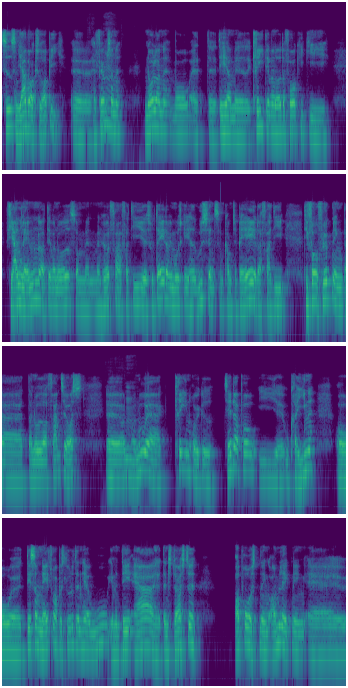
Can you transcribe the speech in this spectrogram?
tid, som jeg voksede op i, øh, 90'erne, mm. 0'erne, hvor at øh, det her med krig, det var noget, der foregik i fjerne lande, og det var noget, som man, man hørte fra, fra de øh, soldater, vi måske havde udsendt, som kom tilbage, eller fra de, de få flygtninge, der, der nåede frem til os. Øh, og, mm. og nu er krigen rykket tættere på i øh, Ukraine, og øh, det, som NATO har besluttet den her uge, jamen det er øh, den største oprustning, omlægning af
